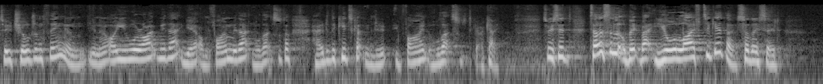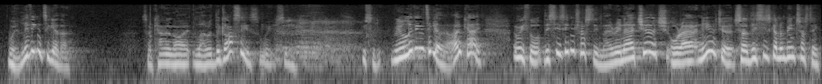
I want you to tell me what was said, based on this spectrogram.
two children thing, and you know, are you all right with that? Yeah, I'm fine with that, and all that sort of stuff. How did the kids go? Fine, all that sort of stuff. Okay. So he said, Tell us a little bit about your life together. So they said, We're living together. So Ken and I lowered the glasses. We said, we said, We're living together. Okay. And we thought, this is interesting. They're in our church or out near church, so this is going to be interesting.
